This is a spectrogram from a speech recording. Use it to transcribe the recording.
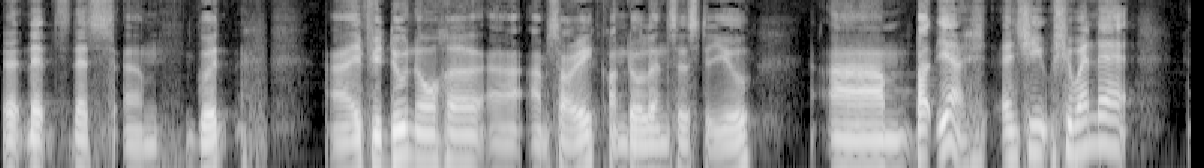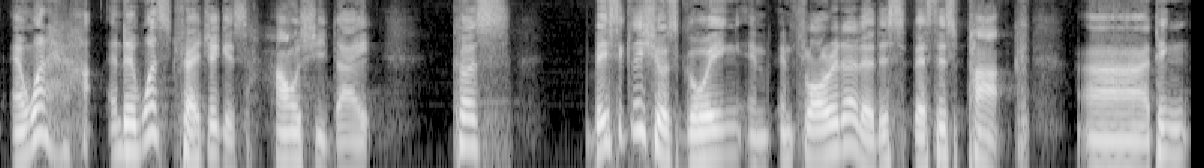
that, that's that's um, good. Uh, if you do know her, uh, I'm sorry, condolences to you. Um, but yeah, and she she went there, and what and then what's tragic is how she died, because basically she was going in in Florida. There's this, there's this park uh, I think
